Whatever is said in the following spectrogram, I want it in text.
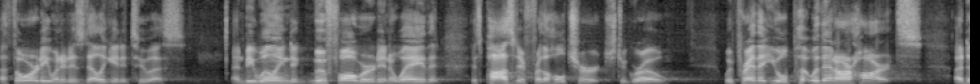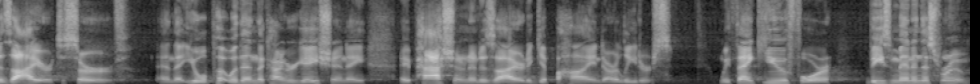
authority when it is delegated to us and be willing to move forward in a way that is positive for the whole church to grow. We pray that you will put within our hearts a desire to serve and that you will put within the congregation a, a passion and a desire to get behind our leaders. We thank you for these men in this room.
